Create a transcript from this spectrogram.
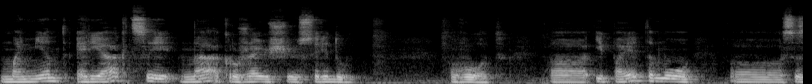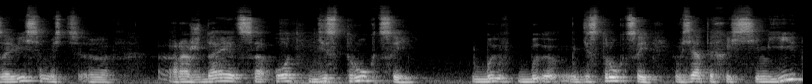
момент реакции на окружающую среду. Вот. А, и поэтому а, созависимость э, рождается от деструкций, деструкций, взятых из семьи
